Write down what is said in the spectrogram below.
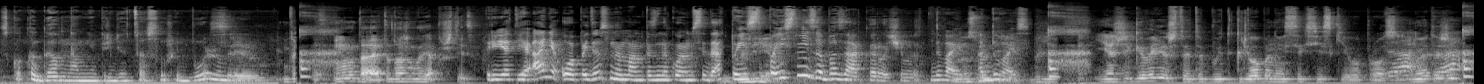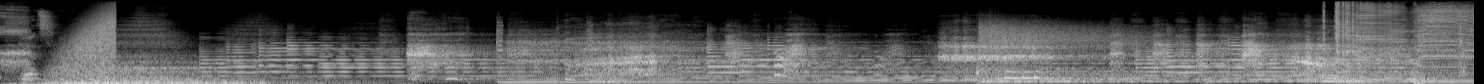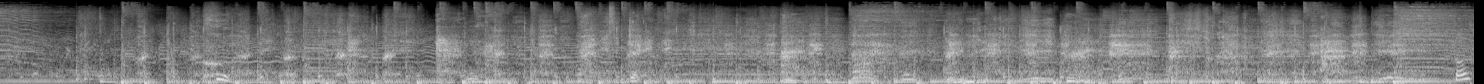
Сколько говна мне придется слушать, боже мой. Ну да, это должен был я пошутить. Привет, я Аня. О, пойдем с моей мамой познакомимся, да? Пояс- поясни за базар, короче, вот. Давай, Ну, смотри, отдувайся. блин, я же говорил, что это будут гребаные сексистские вопросы. Да, Но это да. же пиздец.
